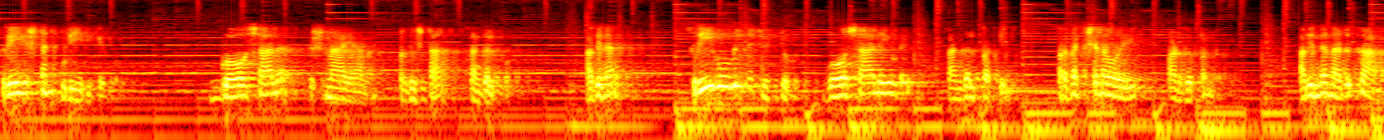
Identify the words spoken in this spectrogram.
ശ്രീകൃഷ്ണൻ കുടിയിരിക്കുന്നു. ഗോശാല കൃഷ്ണായാണ് പ്രതിഷ്ഠ സങ്കല്പം. അതിനാൽ ശ്രീകോവിലിന് ചുറ്റും ഗോശാലയുടെ സങ്കല്പത്തിൽ പ്രദക്ഷിണ വഴി പണിതിട്ടുണ്ട്. അതിന്റെ നടുക്കാണ്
